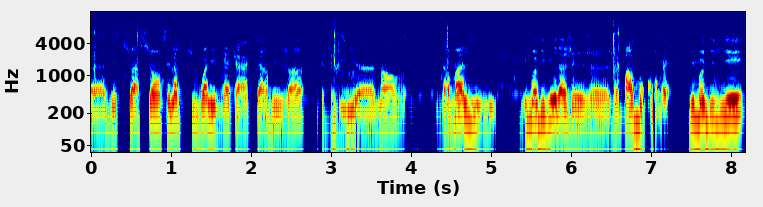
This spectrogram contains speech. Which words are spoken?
euh, des situations, c'est là que tu vois les vrais caractères des gens. Effectivement. Puis, euh, non, vraiment, l'immobilier, là, je, je, je, parle beaucoup, mais l'immobilier,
